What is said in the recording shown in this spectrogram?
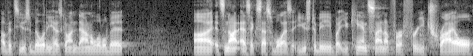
of its usability has gone down a little bit. Uh, it's not as accessible as it used to be, but you can sign up for a free trial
